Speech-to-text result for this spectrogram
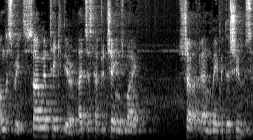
on the streets. So I'm gonna take you there. I just have to change my shirt and maybe the shoes.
